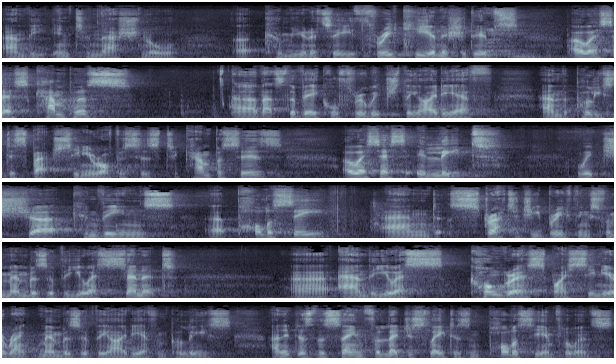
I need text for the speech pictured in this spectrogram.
and the international uh, community. Three key initiatives OSS Campus, uh, that's the vehicle through which the IDF and the police dispatch senior officers to campuses. OSS Elite, which uh, convenes uh, policy and strategy briefings for members of the US Senate uh, and the US Congress by senior ranked members of the IDF and police. And it does the same for legislators and policy influence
